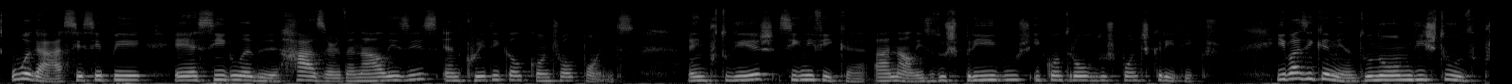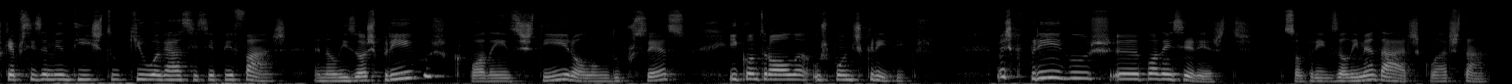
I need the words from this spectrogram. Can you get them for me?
O HACCP é a sigla de Hazard Analysis and Critical Control Points em português, significa a análise dos perigos e controle dos pontos críticos. E basicamente o nome diz tudo, porque é precisamente isto que o HACCP faz. Analisa os perigos que podem existir ao longo do processo e controla os pontos críticos. Mas que perigos uh, podem ser estes? São perigos alimentares, claro está.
